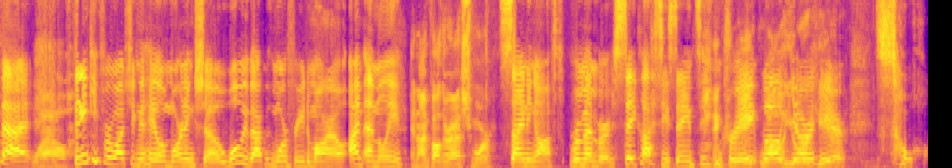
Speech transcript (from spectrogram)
that. Wow. Thank you for watching the Halo Morning Show. We'll be back with more for you tomorrow. I'm Emily. And I'm Father Ashmore. Signing off. Remember, stay classy, Saints, and, and create, create while, while you're, you're here. here. So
